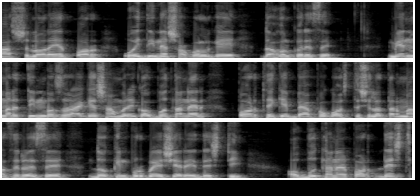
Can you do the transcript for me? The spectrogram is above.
মাস লড়াইয়ের পর ওই দিনে সকলকে দখল করেছে। মিয়ানমারের তিন বছর আগে সামরিক অভ্যুত্থানের পর থেকে ব্যাপক অস্থিতিশীলতার মাঝে রয়েছে দক্ষিণ পূর্ব এশিয়ার এই দেশটি। অভ্যুত্থানের পর দেশটি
